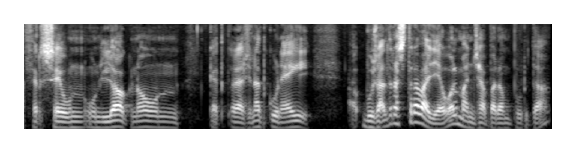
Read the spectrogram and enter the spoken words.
hacer-se un, un lloc, no? un, que, la conegui. Vosaltres treballeu el menjar per emportar?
